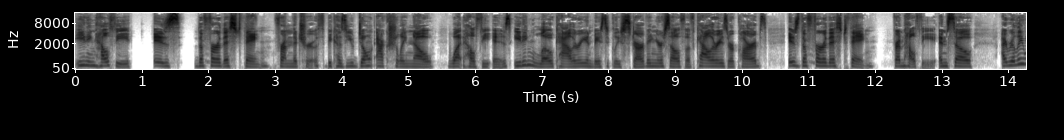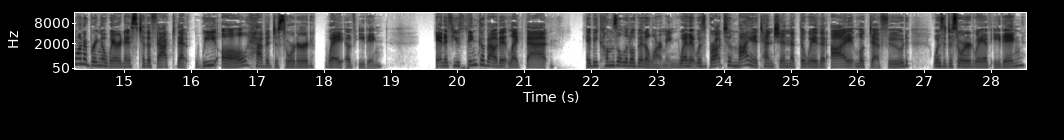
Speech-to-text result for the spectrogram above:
eating healthy is the furthest thing from the truth because you don't actually know what healthy is. Eating low calorie and basically starving yourself of calories or carbs is the furthest thing from healthy. And so I really want to bring awareness to the fact that we all have a disordered way of eating. And if you think about it like that, it becomes a little bit alarming. When it was brought to my attention that the way that I looked at food was a disordered way of eating,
